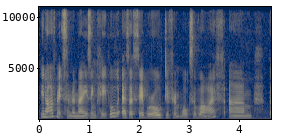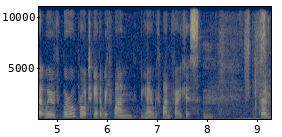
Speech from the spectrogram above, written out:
you know, I've met some amazing people. As I said, we're all different walks of life, um, but we've we're all brought together with one, you know, with one focus. And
